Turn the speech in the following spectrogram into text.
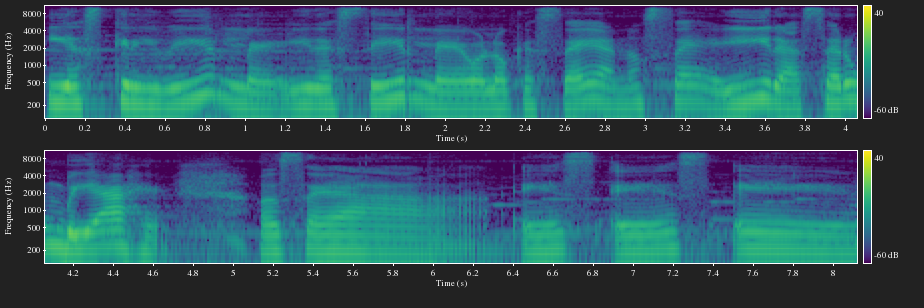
y escribirle y decirle o lo que sea, no sé, ir a hacer un viaje. O sea, es, es eh,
